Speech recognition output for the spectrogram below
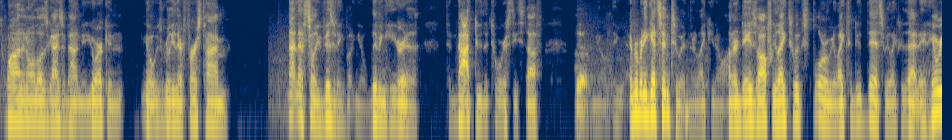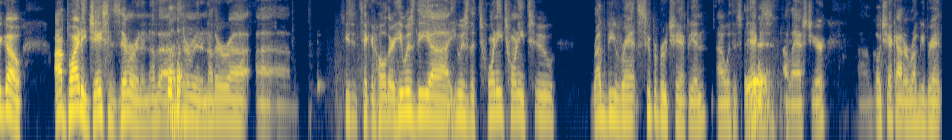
Twan and all those guys about New York, and you know, it was really their first time, not necessarily visiting, but you know, living here Yeah. to to not do the touristy stuff. Yeah. Um, you know, they, everybody gets into it, and they're like, you know, on our days off, we like to explore, we like to do this, we like to do that, and here we go. Our buddy Jason Zimmerman, another uh, Zimmerman, another uh, uh, um, season ticket holder. He was the uh, he was the 2022 Rugby Rant Super Brew champion uh, with his picks uh, last year. Um, go check out our Rugby Rant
